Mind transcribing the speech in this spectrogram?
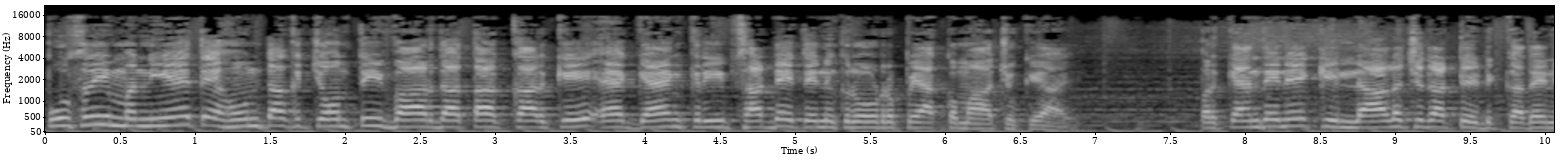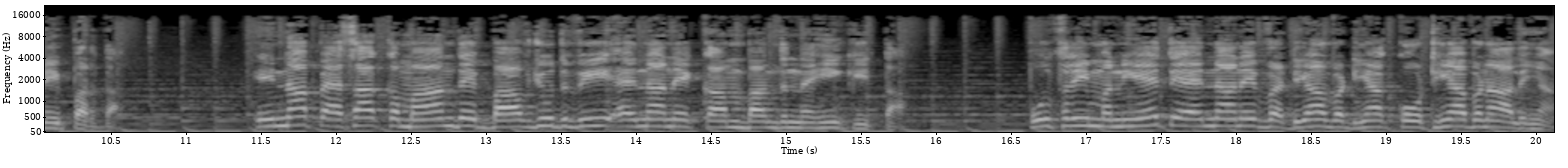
ਪੁਲਿਸ ਦੀ ਮੰਨੀਏ ਤੇ ਹੁਣ ਤੱਕ 34 ਵਾਰਦਾਤਾਂ ਕਰਕੇ ਇਹ ਗੈਂਗ ਕਰੀਬ 3.5 ਕਰੋੜ ਰੁਪਇਆ ਕਮਾ ਚੁੱਕਿਆ ਹੈ। ਪਰ ਕਹਿੰਦੇ ਨੇ ਕਿ ਲਾਲਚ ਦਾ ਢਿੱਡ ਕਦੇ ਨਹੀਂ ਭਰਦਾ। ਇੰਨਾ ਪੈਸਾ ਕਮਾਉਣ ਦੇ ਬਾਵਜੂਦ ਵੀ ਇਹਨਾਂ ਨੇ ਕੰਮ ਬੰਦ ਨਹੀਂ ਕੀਤਾ। ਪੁਲਿਸ ਦੀ ਮੰਨੀਏ ਤੇ ਇਹਨਾਂ ਨੇ ਵੱਡੀਆਂ ਵੱਡੀਆਂ ਕੋਠੀਆਂ ਬਣਾ ਲਈਆਂ।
